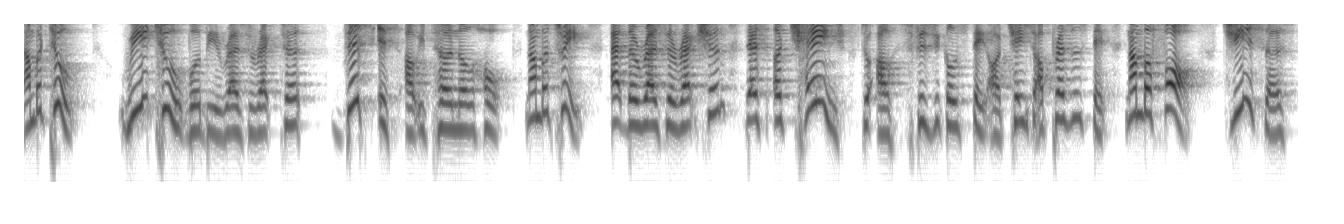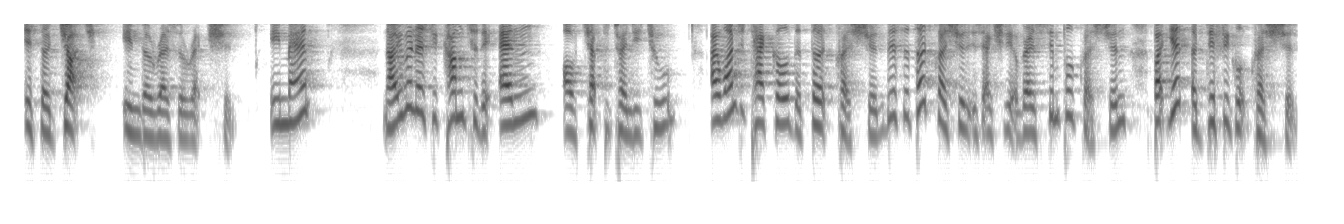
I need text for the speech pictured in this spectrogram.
Number two, we too will be resurrected. This is our eternal hope. Number three, at the resurrection, there's a change to our physical state or change to our present state. Number four, Jesus is the judge in the resurrection. Amen. Now, even as we come to the end of chapter 22, I want to tackle the third question. This the third question is actually a very simple question, but yet a difficult question.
